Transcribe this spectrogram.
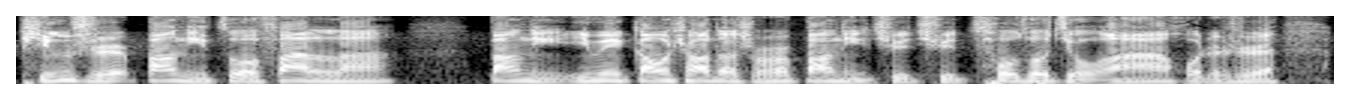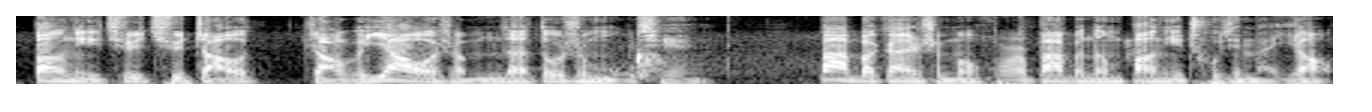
平时帮你做饭啦，帮你因为高烧的时候帮你去去搓搓酒啊，或者是帮你去去找找个药啊什么的，都是母亲。爸爸干什么活？爸爸能帮你出去买药，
